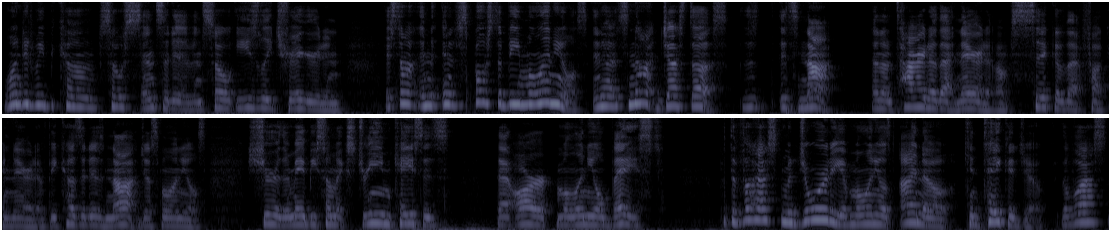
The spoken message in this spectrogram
When did we become so sensitive and so easily triggered? And it's not, and, and it's supposed to be millennials, and it's not just us. It's not. And I'm tired of that narrative. I'm sick of that fucking narrative because it is not just millennials. Sure, there may be some extreme cases that are millennial based, but the vast majority of millennials I know can take a joke. The vast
